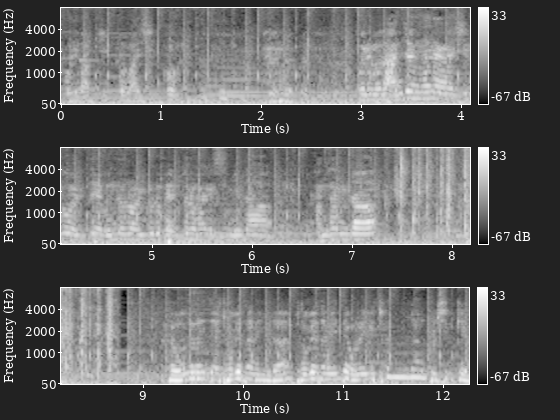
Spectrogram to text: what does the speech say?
보리밥집도 맛있고 우리 모두 안전 사냥하시고 올 때 웃는 얼굴로 뵙도록 하겠습니다. 감사합니다. 자, 오늘은 이제 조계산입니다. 조계산인데 원래 이게 천년 불신길.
